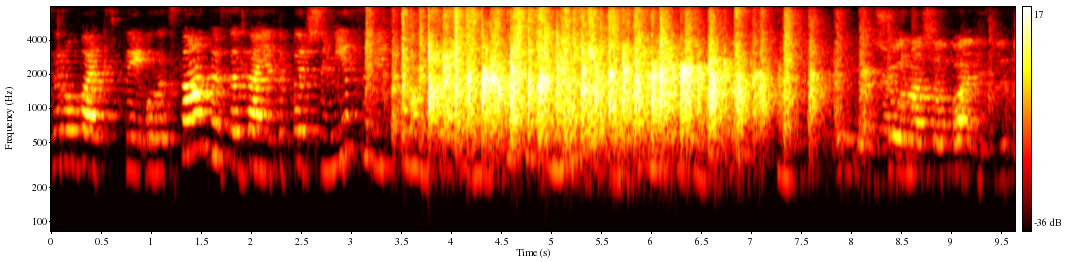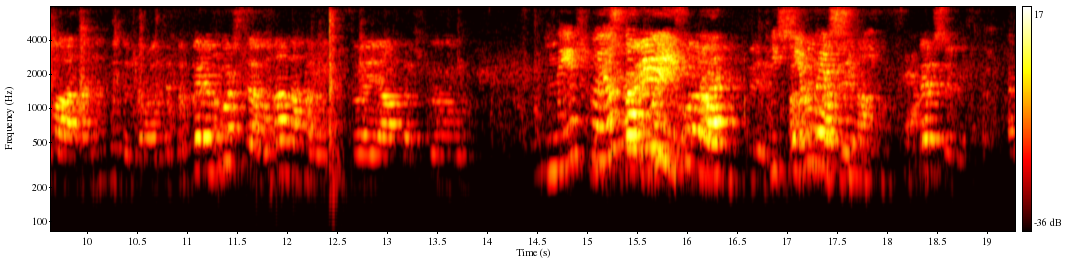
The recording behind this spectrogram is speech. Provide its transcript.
Сировецький Олександр за зайняте перше місце в міському. Якщо наша пані Світлана не буде проти, то переможця вона нагородить своєю авторською. Книжкою особисто. І ще Подруга перше жена. місце. Перше місце.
